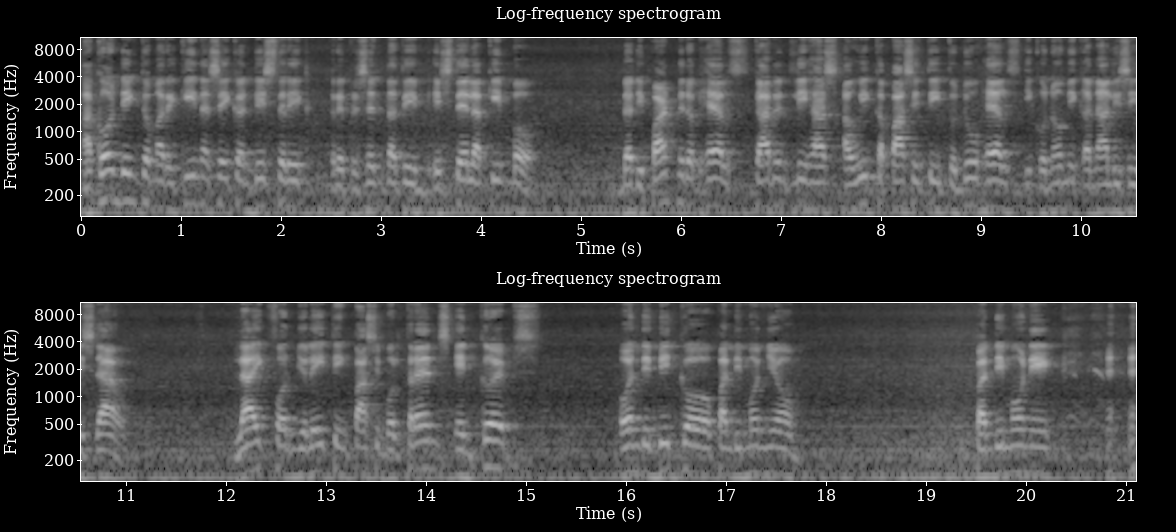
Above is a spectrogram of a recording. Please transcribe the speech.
According to Marikina 2nd District Representative Estela Kimbo, the Department of Health currently has a weak capacity to do health economic analysis daw, like formulating possible trends and curves on the BIDCO pandemonium pandemonic,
